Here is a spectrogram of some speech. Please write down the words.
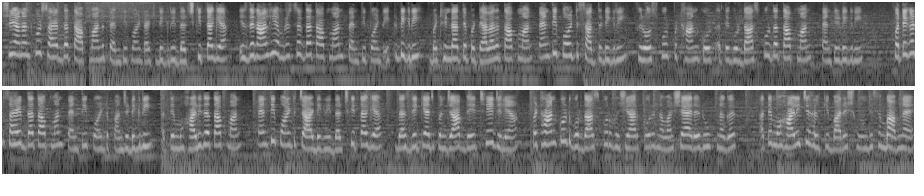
ਸ਼੍ਰੀ ਅਨੰਦਪੁਰ ਸਾਹਿਬ ਦਾ ਤਾਪਮਾਨ 35.8 ਡਿਗਰੀ ਦਰਜ ਕੀਤਾ ਗਿਆ। ਇਸ ਦੇ ਨਾਲ ਹੀ ਅੰਮ੍ਰਿਤਸਰ ਦਾ ਤਾਪਮਾਨ 35.1 ਡਿਗਰੀ, ਬਠਿੰਡਾ ਤੇ ਪਟਿਆਲਾ ਦਾ ਤਾਪਮਾਨ 35.7 ਡਿਗਰੀ, ਫਿਰੋਜ਼ਪੁਰ, ਪਠਾਨਕੋਟ ਅਤੇ ਗੁਰਦਾਸਪੁਰ ਦਾ ਤਾਪਮਾਨ 35 ਡਿਗਰੀ ਫਤਿਹਗੜ੍ਹ ਸਾਹਿਬ ਦਾ ਤਾਪਮਾਨ 35.5 ਡਿਗਰੀ ਅਤੇ ਮੋਹਾਲੀ ਦਾ ਤਾਪਮਾਨ 35.4 ਡਿਗਰੀ ਦਰਜ ਕੀਤਾ ਗਿਆ। ਦੱਸਦੇ ਕਿ ਅੱਜ ਪੰਜਾਬ ਦੇ 6 ਜ਼ਿਲ੍ਹਿਆਂ, ਪਠਾਨਕੋਟ, ਗੁਰਦਾਸਪੁਰ, ਹੁਸ਼ਿਆਰਪੁਰ ਨਵਾਂ ਸ਼ਹਿਰ ਰੂਪਨਗਰ ਅਤੇ ਮੋਹਾਲੀ 'ਚ ਹਲਕੀ ਬਾਰਿਸ਼ ਹੋਣ ਦੀ ਸੰਭਾਵਨਾ ਹੈ।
